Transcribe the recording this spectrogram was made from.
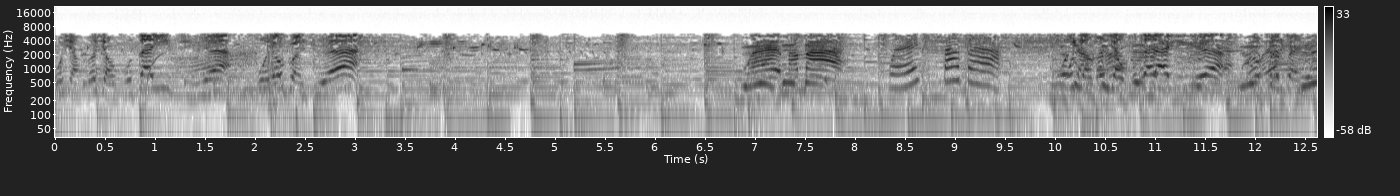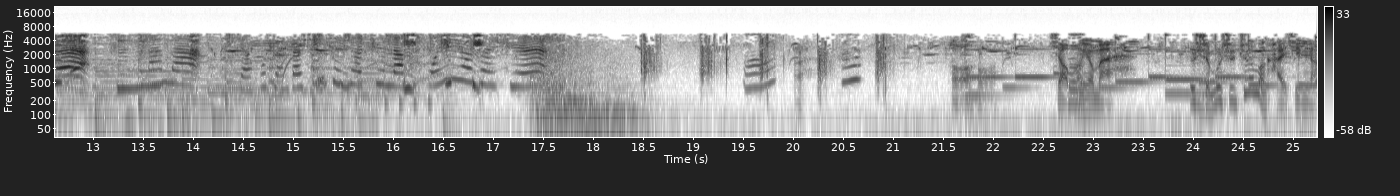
我想和小福在一起，我要转学。喂，妈妈。我想和小福在一起，我要转学。妈妈，小福转到新学校去了，我也要转学。哦，小朋友们，什么事这么开心啊？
